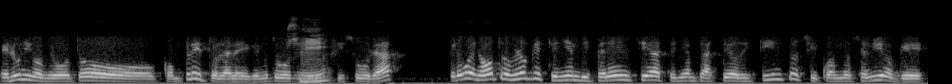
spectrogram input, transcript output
el único que votó completo la ley, que no tuvo ninguna fisura. Pero bueno, otros bloques tenían diferencias, tenían planteos distintos y cuando se vio que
